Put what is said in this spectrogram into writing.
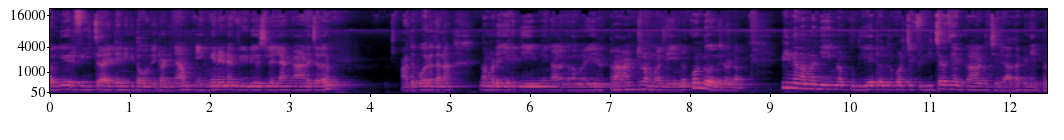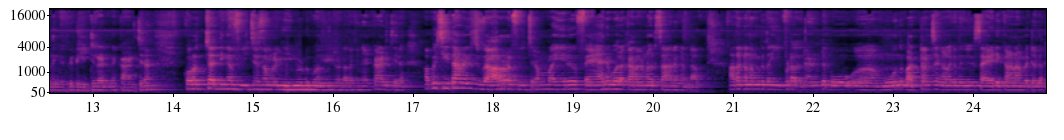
വലിയൊരു ഫീച്ചറായിട്ട് എനിക്ക് തോന്നിയിട്ടുണ്ട്. ഞാൻ എങ്ങനെയാണ് വീഡിയോസിലെല്ലാം കാണിച്ചത്. അതുപോലെ തന്നെ നമ്മുടെ ഈ ഒരു ഗെയിമിനൊക്കെ നമ്മൾ ഈ ഒരു ട്രാക്ടർ നമ്മളെ ഗെയിമിൽ കൊണ്ടുവന്നിട്ടുണ്ട്. പിന്നെ നമ്മുടെ ഗെയിമിൽ പുതിയതായിട്ട് വന്നിട്ട് കുറച്ച് ഫീച്ചേഴ്സ് ഞാൻ കാണിച്ചു തരാം. അതൊക്കെ ഞാൻ ഇപ്പോൾ നിങ്ങൾക്ക് ഡീറ്റെയിൽ ആയിട്ട് കാണിച്ചു തരാം. കുറച്ചധികം ഫീച്ചേഴ്സ് നമ്മൾ ഗെയിമിലോട്ട് വന്നിട്ടുണ്ട്. അതൊക്കെ ഞാൻ കാണിച്ചു തരാം. അപ്പോൾ ഇതാണ് വേറൊരു ഫീച്ചർ നമ്മൾ ഈ ഒരു ഫാൻ പോലെ കറങ്ങുന്ന ഒരു സാധനം കണ്ടാം. അതൊക്കെ നമുക്ക് ഇവിടെ രണ്ട് മൂന്ന് ബട്ടൺസ് നിങ്ങൾക്ക് നിങ്ങൾക്ക് സൈഡിൽ കാണാൻ പറ്റുമല്ലോ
